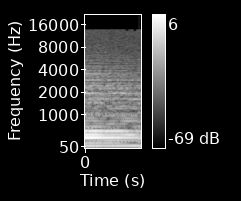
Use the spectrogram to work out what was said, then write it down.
you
